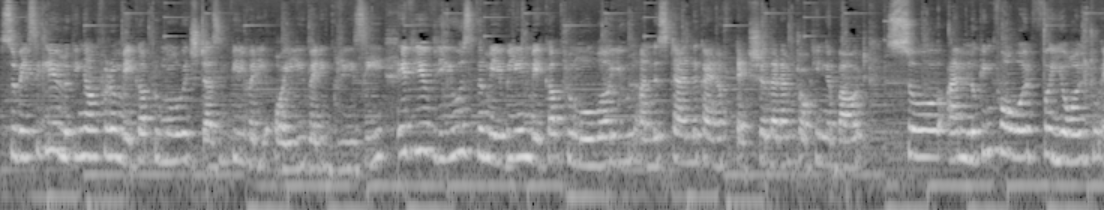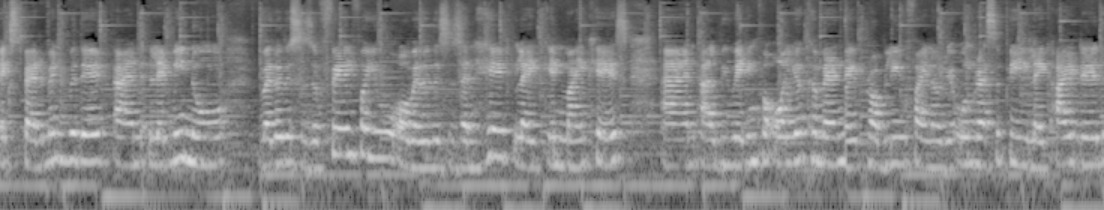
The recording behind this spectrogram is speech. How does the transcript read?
So basically you're looking out for a makeup remover which doesn't feel very oily, very greasy. If you've used the Maybelline makeup remover, you will understand the kind of texture that I'm talking about. So I'm looking forward for you all to experiment with it and let me know whether this is a fail for you or whether this is a hit like in my case and I'll be waiting for all your comments. I probably find out your own recipe like I did.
